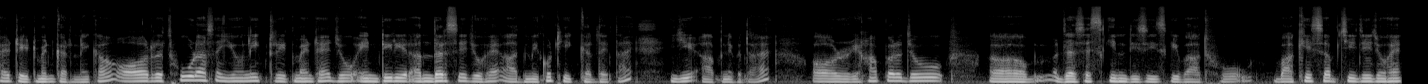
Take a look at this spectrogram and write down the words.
है ट्रीटमेंट करने का और थोड़ा सा यूनिक ट्रीटमेंट है जो इंटीरियर अंदर से जो है आदमी को ठीक कर देता है ये आपने बताया। और यहाँ पर जो जैसे स्किन डिज़ीज़ की बात हो बाकी सब चीज़ें जो हैं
